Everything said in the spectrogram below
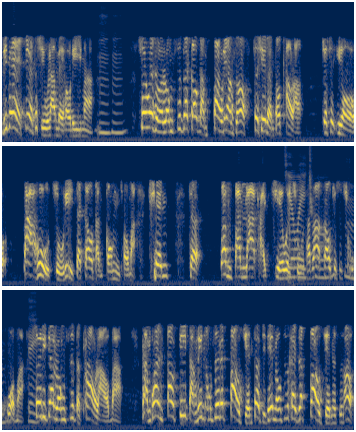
你买这个就是有人买互你嘛？嗯哼，所以为什么融资在高档爆量的时候，这些人都套牢？就是有大户主力在高档供应筹码，牵着万般拉抬皆未出皆未，它拉高就是出货嘛。嗯所以你叫融资的套牢嘛，赶快到低档的融资在爆减，这几天融资开始在爆减的时候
